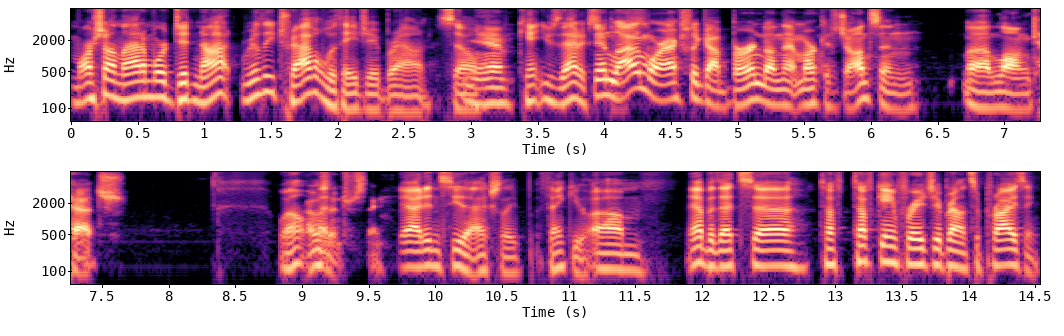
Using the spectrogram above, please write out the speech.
Marshon Lattimore did not really travel with AJ Brown, so Yeah. can't use that excuse. And Lattimore actually got burned on that Marcus Johnson uh, long catch. well, That was I- interesting. yeah, I didn't see that actually. Thank you. Um, yeah, but that's a tough, tough game for AJ Brown. Surprising.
